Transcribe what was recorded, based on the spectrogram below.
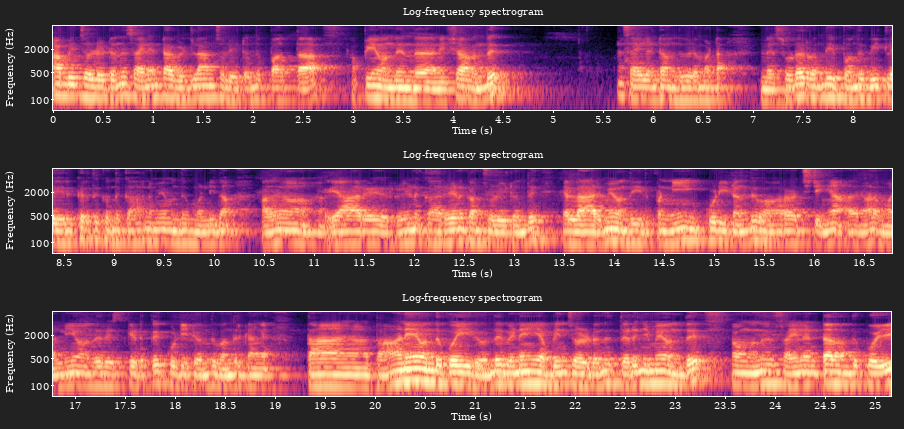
அப்படின்னு சொல்லிட்டு வந்து சைலண்ட்டாக விடலான்னு சொல்லிட்டு வந்து பார்த்தா அப்பயும் வந்து இந்த நிஷா வந்து சைலண்ட்டாக வந்து விட மாட்டான் இந்த சுடர் வந்து இப்போ வந்து வீட்டில் இருக்கிறதுக்கு வந்து காரணமே வந்து மல்லி தான் அதான் யார்? ரேணுகா ரேணுகான்னு சொல்லிட்டு வந்து எல்லாருமே வந்து இது பண்ணி கூட்டிகிட்டு வந்து வர வச்சிட்டிங்க. அதனால் மல்லியும் வந்து ரிஸ்க் எடுத்து கூட்டிகிட்டு வந்து வந்திருக்காங்க. தான் தானே வந்து போய் இது வந்து வினை அப்படின்னு சொல்லிட்டு வந்து தெரிஞ்சுமே வந்து அவங்க வந்து சைலண்ட்டாக வந்து போய்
